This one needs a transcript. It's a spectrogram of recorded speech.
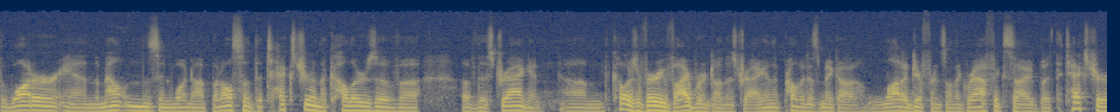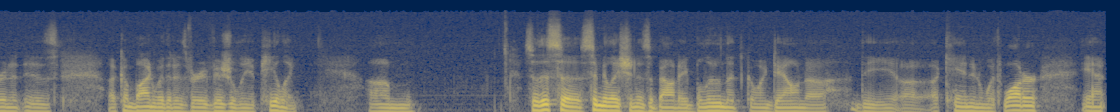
the water and the mountains and whatnot, but also the texture and the colors of uh, of this dragon. Um, the colors are very vibrant on this dragon. That probably doesn't make a lot of difference on the graphics side, but the texture in it is, uh, combined with it, is very visually appealing. Um, so this uh, simulation is about a balloon that's going down uh, the uh, a canyon with water, and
